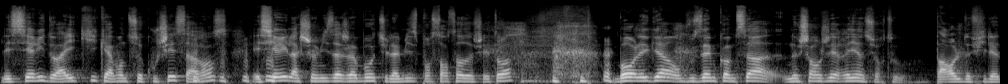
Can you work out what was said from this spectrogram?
les séries de high kick avant de se coucher, ça avance. et Cyril, la chemise à jabot, tu l'as mise pour sortir de chez toi. bon, les gars, on vous aime comme ça, ne changez rien surtout. Parole de fidèle,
